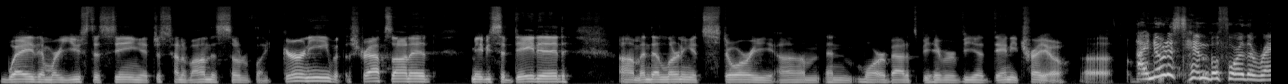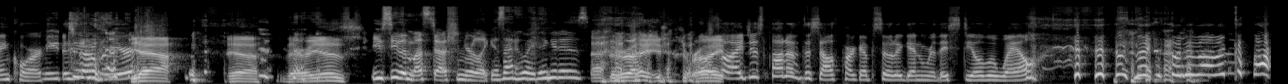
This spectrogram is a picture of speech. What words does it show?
way than we're used to seeing it just kind of on this sort of like gurney with the straps on it maybe sedated um, and then learning its story um, and more about its behavior via danny trejo uh, I noticed him before the Rancor. Me Isn't that too. weird? yeah yeah there he is you see the mustache, and you're like, "Is that who I think it is?" right right Also, I just thought of the South Park episode again where they steal the whale. they put it on a car.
